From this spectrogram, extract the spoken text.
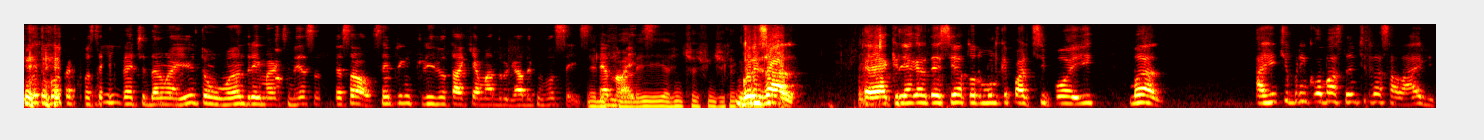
Muito bom estar com vocês. Gratidão, Ayrton, o André e Marcos Messa. Pessoal, sempre incrível estar aqui a madrugada com vocês. Ele é fala nóis. e a gente vai fingir que é Gurizada, é, queria agradecer a todo mundo que participou aí. Mano, a gente brincou bastante nessa live,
